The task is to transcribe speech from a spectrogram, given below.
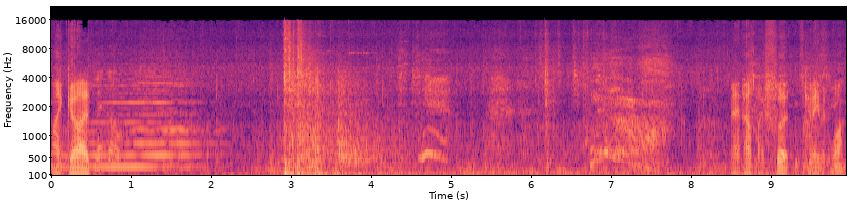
My god. Let go. Man, how's my foot? Can't even walk.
